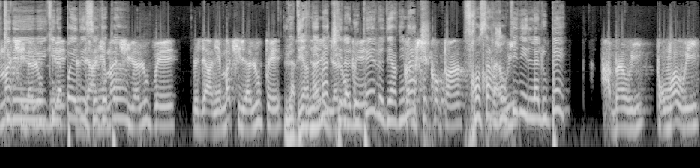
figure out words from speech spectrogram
dites match, qu'il il a est- loupé. qu'il n'a pas aidé Le ses dernier match, copains. il a loupé. Le dernier match, il a loupé. Le dernier match, il a loupé, le dernier Comme match ses copains. France-Argentine, Ah bah il l'a loupé Ah ben oui, pour moi oui.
